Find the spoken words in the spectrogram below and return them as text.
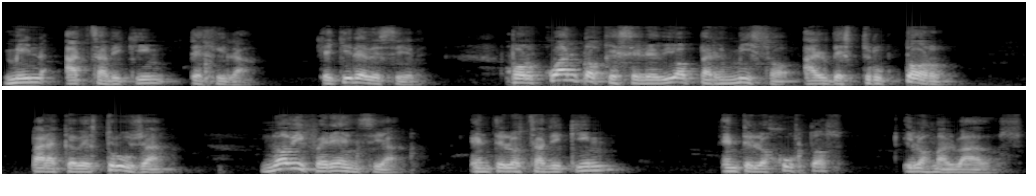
Min Atzadikim Tejila. ¿Qué quiere decir? Por cuanto que se le dio permiso al destructor para que destruya, no diferencia entre los tzadikim, entre los justos y los malvados.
